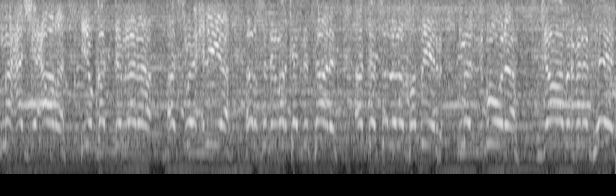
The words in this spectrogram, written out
مع شعاره يقدم لنا السويحلية. ارصد المركز الثالث التسلل الخطير مزبونة جابر بن فهيد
